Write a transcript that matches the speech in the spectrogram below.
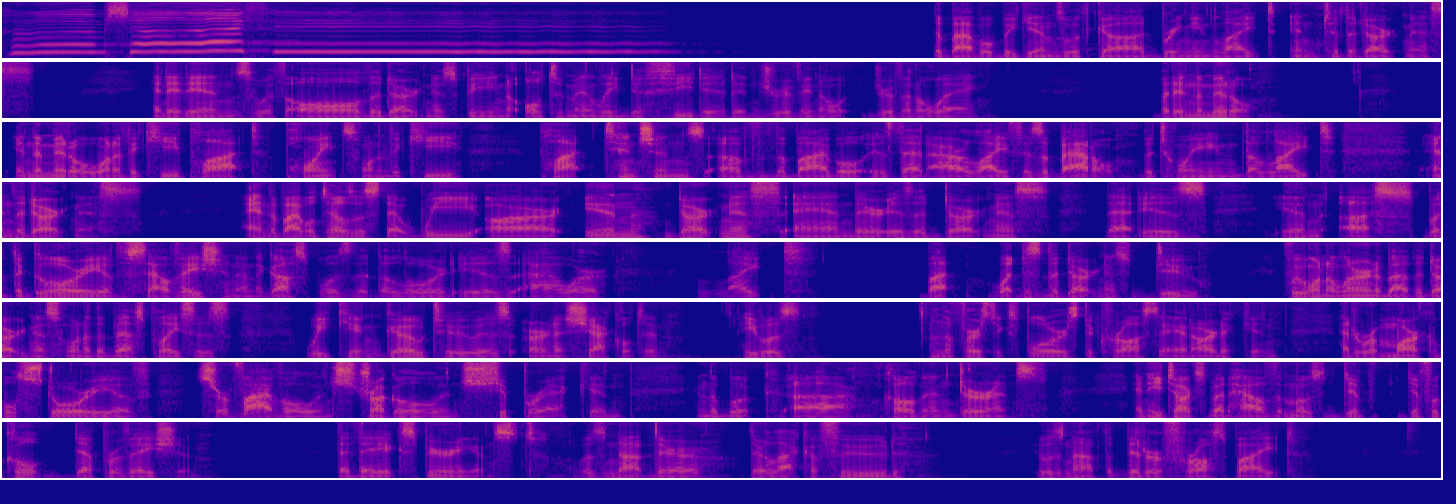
Whom shall I fear? The Bible begins with God bringing light into the darkness, and it ends with all the darkness being ultimately defeated and driven, driven away. But in the middle, in the middle, one of the key plot points, one of the key plot tensions of the Bible is that our life is a battle between the light and the darkness. And the Bible tells us that we are in darkness and there is a darkness that is in us. But the glory of salvation and the gospel is that the Lord is our light. But what does the darkness do? If we want to learn about the darkness, one of the best places we can go to is Ernest Shackleton. He was one of the first explorers to cross the Antarctic and had a remarkable story of survival and struggle and shipwreck and in the book uh, called Endurance. And he talks about how the most dip- difficult deprivation that they experienced was not their, their lack of food, it was not the bitter frostbite,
